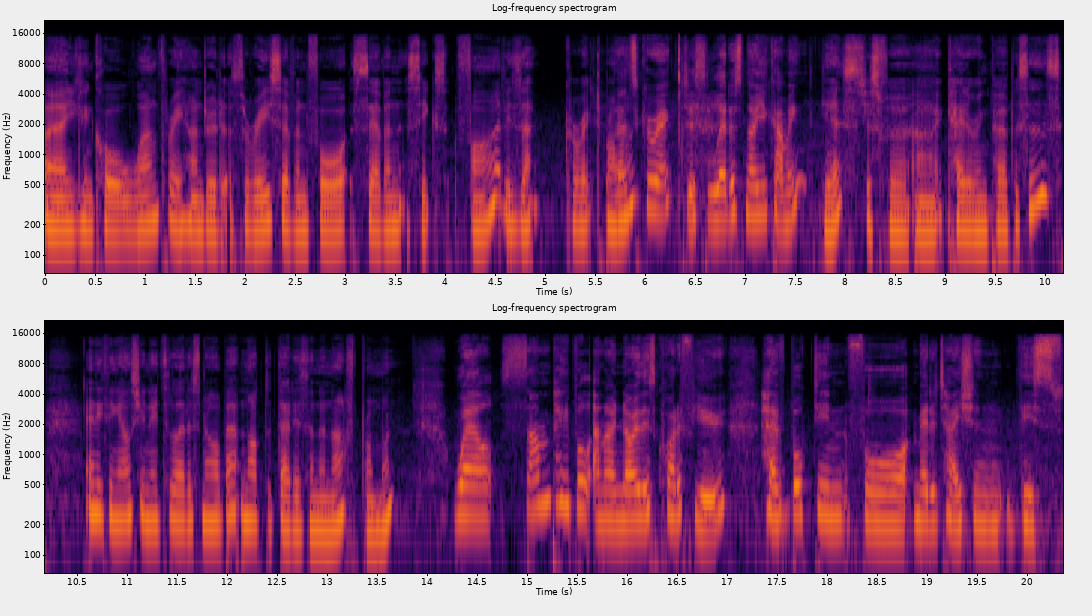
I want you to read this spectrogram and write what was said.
Uh, you can call 1300 374 765. Is that correct, Bronwyn? That's correct. Just let us know you're coming. Yes, just for uh, catering purposes. Anything else you need to let us know about? Not that that isn't enough, Bronwyn. Well, some people, and I know there's quite a few, have booked in for meditation this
